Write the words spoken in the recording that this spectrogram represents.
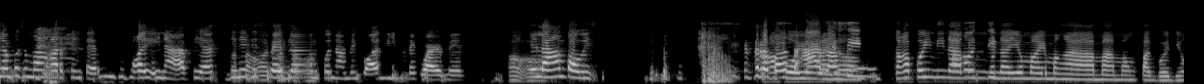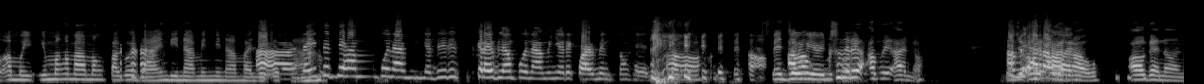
lang po sa mga carpenter. Hindi ko po kayo inaapias. Dinidescribe lang po namin kung ano yung requirement. Oo. Kailangan pawis. Saka Trabaho po sa yung araw. ano, saka po hindi namin Ako, muna yung mga, yung mga mamang pagod, yung amoy, yung mga mamang pagod ah, hindi namin minamaliit Ah, ah. naintindihan po namin yun. Dinidescribe lang po namin yung requirement ng head. Oo. Medyo Parang weird Gusto nila yung amoy ano. Medyo may arawan. araw. Oh, ganon.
